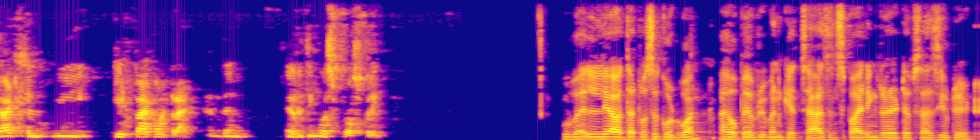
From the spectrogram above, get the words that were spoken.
That helped me get back on track, and then everything was prospering. Well, yeah, that was a good one. I hope everyone gets as inspiring relatives as you did.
